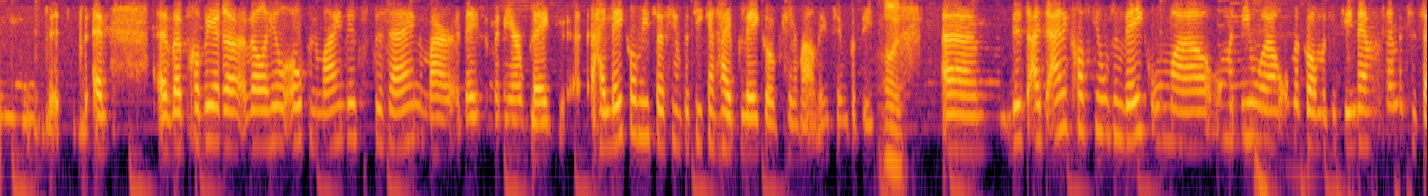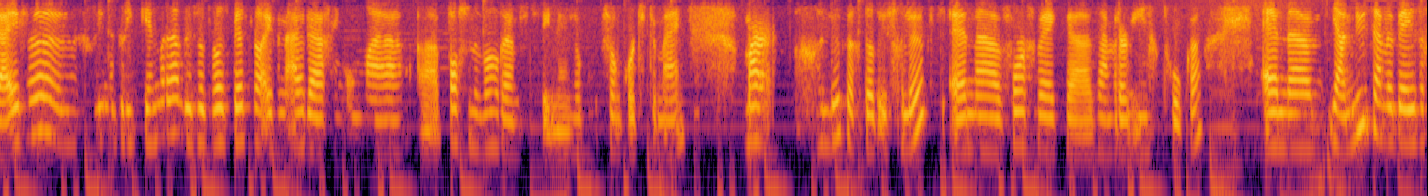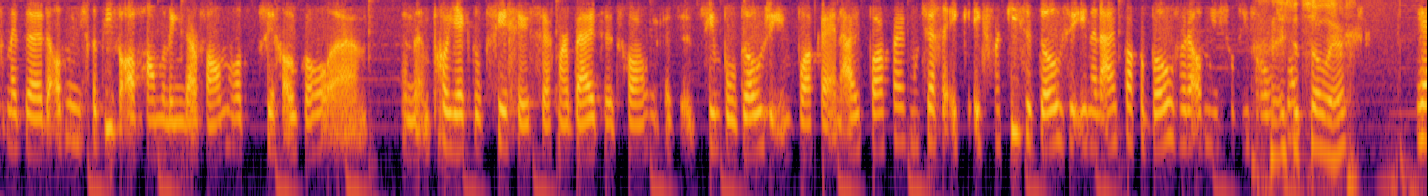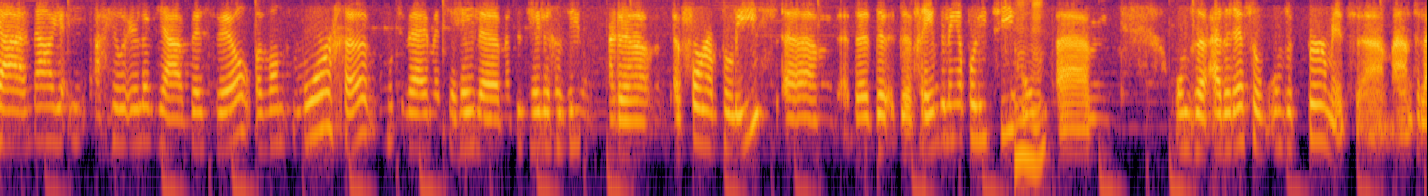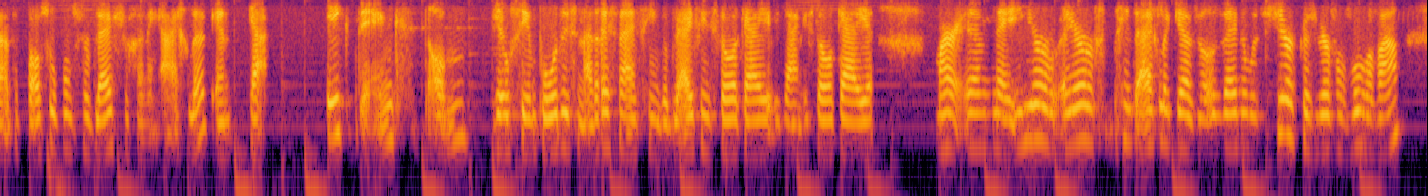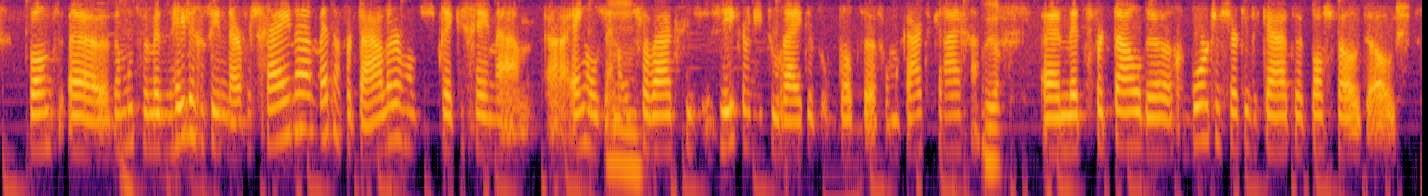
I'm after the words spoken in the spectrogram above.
en eh, wij proberen wel heel open-minded te zijn, maar deze meneer bleek... Hij leek al niet zo sympathiek en hij bleek ook helemaal niet sympathiek. Oh, ja. Ehm, dus uiteindelijk gaf hij ons een week om, eh, om een nieuwe onderkomen te vinden. En we zijn met z'n vijven, gezin met drie kinderen. Dus dat was best wel even een uitdaging om eh, eh, passende woonruimte te vinden in zo- zo'n korte termijn. Maar gelukkig, dat is gelukt. En eh, vorige week eh, zijn we erin getrokken. En ehm, ja, nu zijn we bezig met de, de administratieve afhandeling daarvan. Wat op zich ook al ehm, een, een project op zich is, zeg maar, buiten het gewoon het, het simpel dozen inpakken en uitpakken. Ik moet zeggen, ik, ik verkies het dozen in en uitpakken boven de administratieve rondom. Is het zo erg? Ja, nou ja, heel eerlijk, ja, best wel. Want morgen moeten wij met, de hele, met het hele gezin naar de Foreign Police, ehm, de, de, de vreemdelingenpolitie, Mhm. om ehm, onze adressen op onze permit ehm, aan te laten passen, op onze verblijfsvergunning eigenlijk. En ja, ik denk dan, heel simpel, het is een adreswijziging, we blijven in Slowakije, we zijn in Slowakije. Maar nee, hier, hier begint eigenlijk, ja, zoals wij noemen, het circus weer van vooraf aan. Want eh, dan moeten we met het hele gezin daar verschijnen, met een vertaler. Want we spreken geen eh, eh, Engels en Mm. onze Slovaaks is zeker niet toereikend om dat eh, voor elkaar te krijgen. Ja. Met vertaalde geboortecertificaten, pasfoto's.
